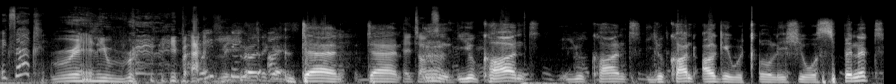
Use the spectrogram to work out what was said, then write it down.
exactly. Really, really badly. Dan, Dan, Hey, Thompson. you can't, you can't, you can't argue with Oli. She will spin it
